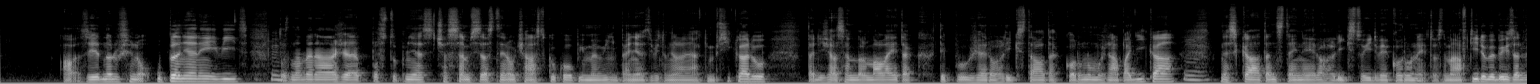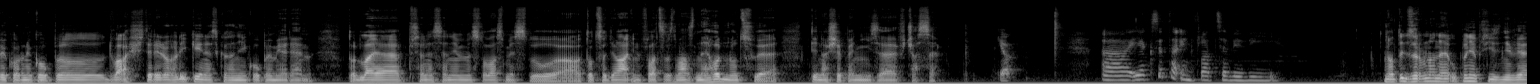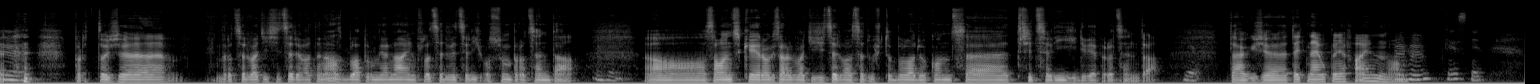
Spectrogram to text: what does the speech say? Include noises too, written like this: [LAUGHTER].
a zjednodušeno úplně nejvíc. To znamená, že postupně s časem si za stejnou částku koupíme méně peněz. Kdyby to měla na nějakým příkladu, tak když já jsem byl malý, tak typu, že rohlík stál tak korunu, možná padíka. Hmm. Dneska ten stejný rohlík stojí dvě koruny. To znamená, v té době bych za dvě koruny koupil dva až čtyři rohlíky, dneska za něj koupím jeden. Tohle je přeneseným slova smyslu a to, co dělá inflace, z nás nehodnocuje ty naše peníze v čase. Jo. A jak se ta inflace vyvíjí? No teď zrovna ne úplně příznivě, hmm. [LAUGHS] protože v roce 2019 byla průměrná inflace 2,8%. Mm-hmm. Uh, za loňský rok, za rok 2020 už to bylo dokonce 3,2%. Yeah. Takže teď ne úplně fajn. No. Mm-hmm, jasně.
